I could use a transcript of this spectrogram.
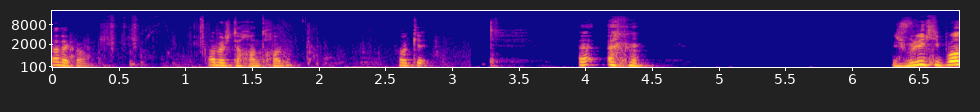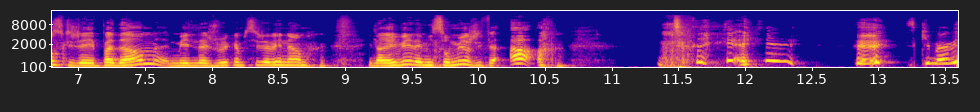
Ah d'accord. Ah bah j'étais en troll. Ok. Je voulais qu'il pense que j'avais pas d'arme, mais il l'a joué comme si j'avais une arme. Il est arrivé, il a mis son mur, j'ai fait Ah Ce qu'il m'a mis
